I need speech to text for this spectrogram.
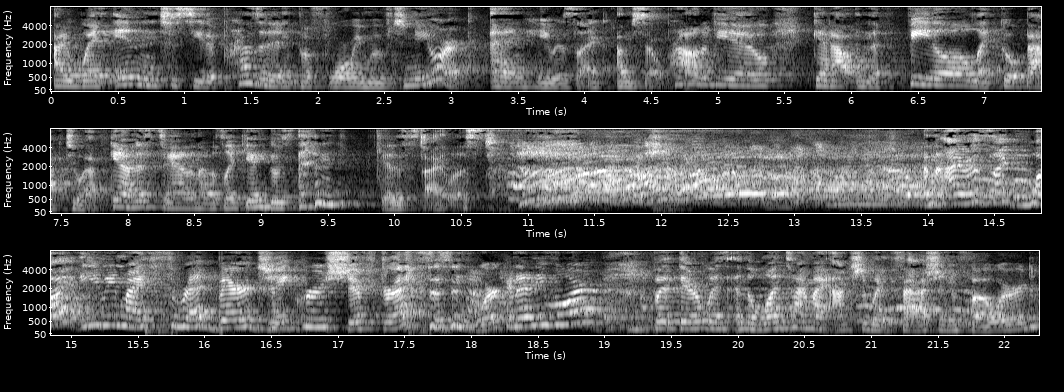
I went in to see the president before we moved to New York, and he was like, "I'm so proud of you. Get out in the field, like go back to Afghanistan." And I was like, "Yeah." He goes, "And get a stylist." threadbare J. Crew shift dress isn't working anymore? But there was, and the one time I actually went fashion forward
